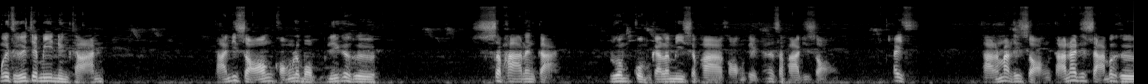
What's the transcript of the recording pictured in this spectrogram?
มือถือจะมีหนึ่งฐาน ฐานที่สองของระบบนี้ก็คือสภาต่างๆ รวมกลุ่มกันแล้วมีสภาของเด็กสภาที่สองให้ฐานอำนาจที่สองฐานอำนาจที่สามก็คือ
